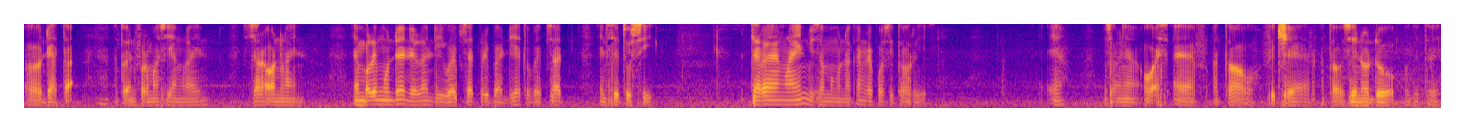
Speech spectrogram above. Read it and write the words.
uh, data atau informasi yang lain secara online. Yang paling mudah adalah di website pribadi atau website institusi. Cara yang lain bisa menggunakan repository ya. Misalnya OSF atau Figshare atau Zenodo begitu ya.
